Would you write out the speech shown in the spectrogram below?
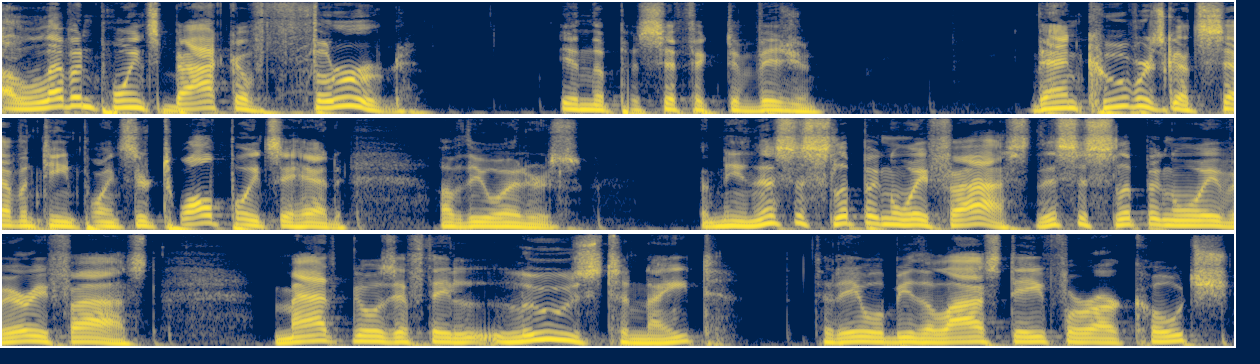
11 points back of third in the Pacific Division. Vancouver's got 17 points. They're 12 points ahead of the Oilers. I mean, this is slipping away fast. This is slipping away very fast. Matt goes if they lose tonight, today will be the last day for our coach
